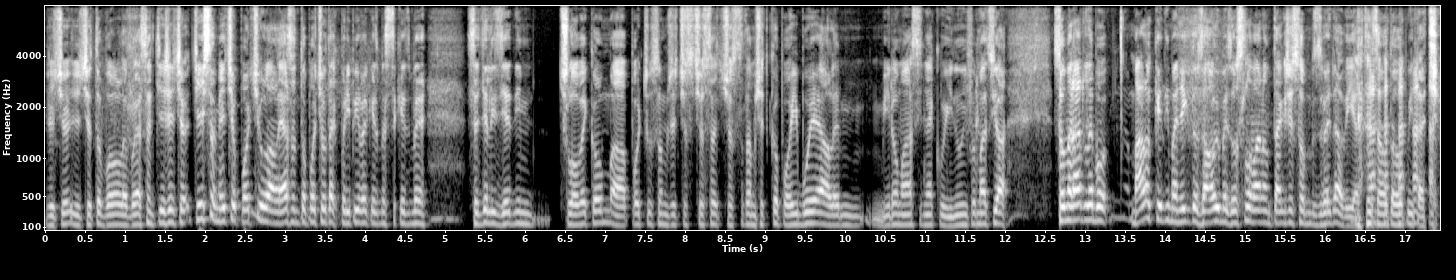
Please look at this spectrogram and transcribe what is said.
že čo, že čo to bolo, lebo ja som tiež niečo, tiež som niečo počul, ale ja som to počul tak pri pive, keď sme, keď sme sedeli s jedným človekom a počul som, že čo, čo, sa, čo sa tam všetko pohybuje, ale Miro má asi nejakú inú informáciu a som rád, lebo málo kedy ma niekto zaujme so Slovanom, takže som zvedavý a chcem sa o to opýtať.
